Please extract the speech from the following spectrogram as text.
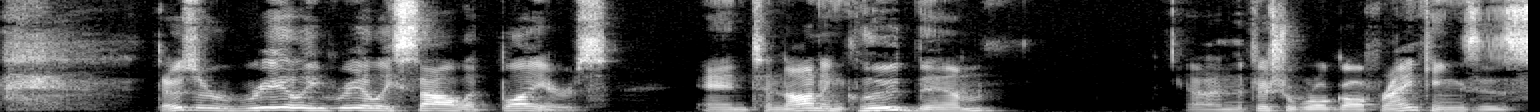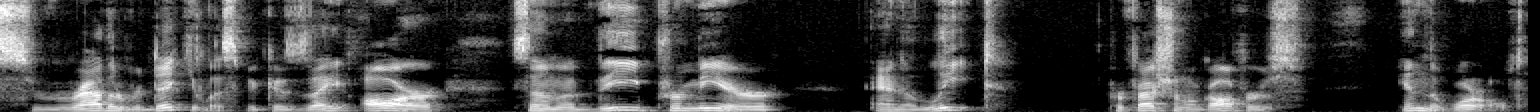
those are really, really solid players. And to not include them uh, in the official World Golf Rankings is rather ridiculous because they are some of the premier and elite professional golfers in the world.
